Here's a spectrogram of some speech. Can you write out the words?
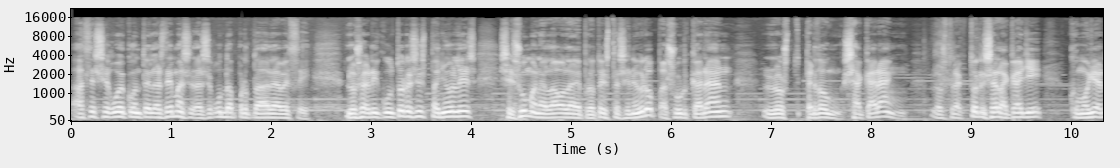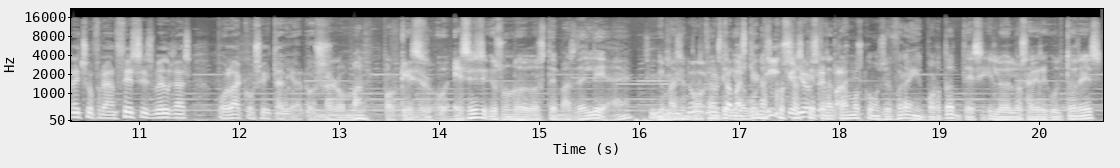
hacerse hueco entre las demás en la segunda portada de ABC. Los agricultores españoles se suman a la ola de protestas en Europa, surcarán los, perdón, sacarán los tractores a la calle como ya han hecho franceses, belgas, polacos e italianos. Pues mal, porque ese sí que es uno de los temas del día, ¿eh? más importante que algunas cosas que, tratamos como si fueran importantes y lo de los agricultores.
